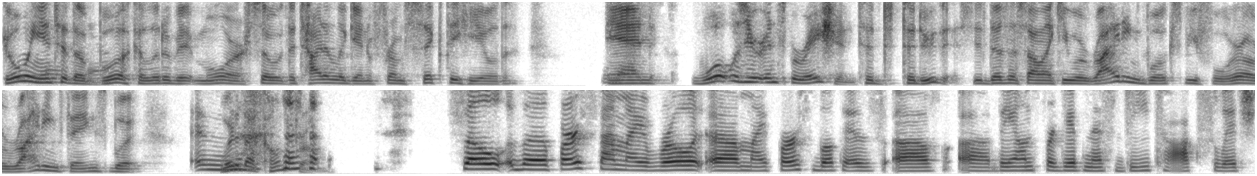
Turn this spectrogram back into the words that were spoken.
Going into the book a little bit more. So the title again, From Sick to Healed, and yes. what was your inspiration to to do this? It doesn't sound like you were writing books before or writing things, but where did that come from? so the first time I wrote uh, my first book is uh, uh, the Unforgiveness Detox, which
